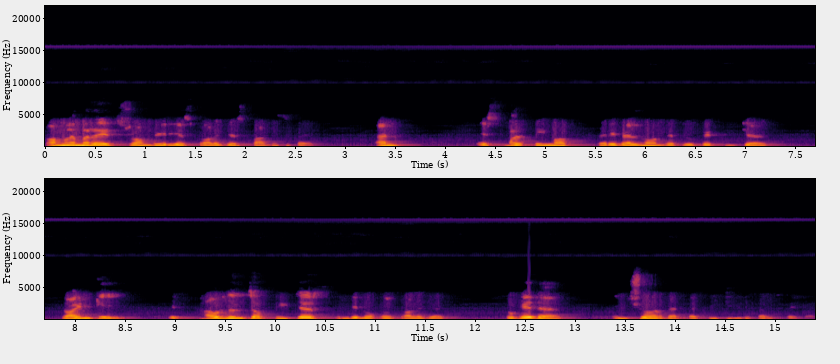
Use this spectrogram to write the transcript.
conglomerates from various colleges participate and a small team of very well-known reputed teachers jointly with thousands of teachers in the local colleges together ensure that the teaching becomes better.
